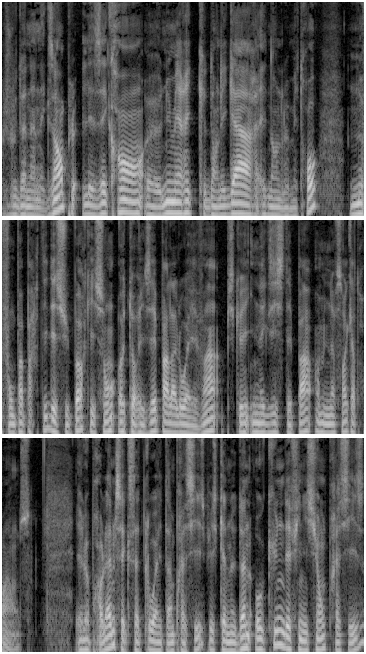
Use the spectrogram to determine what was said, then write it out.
Je vous donne un exemple, les écrans euh, numériques dans les gares et dans le métro ne font pas partie des supports qui sont autorisés par la loi E20 puisqu'ils n'existaient pas en 1991. Et le problème, c'est que cette loi est imprécise puisqu'elle ne donne aucune définition précise.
